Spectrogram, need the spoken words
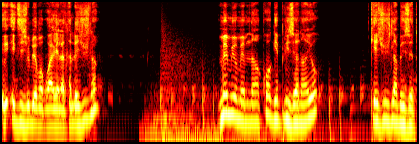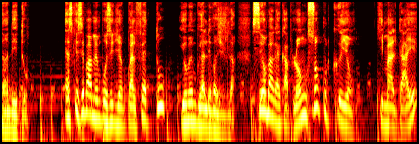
euh, exigiblement pour Ariel attendre le juge là. Même yo même encore, il y a plusieurs dans ke juj la bezè tan deto. Eske se pa menm posèdyan ki pral fèt tou, yo menm pral devan juj la. Se yon bagay kap long, son kout kreyon ki mal taye,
